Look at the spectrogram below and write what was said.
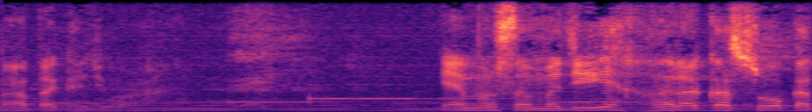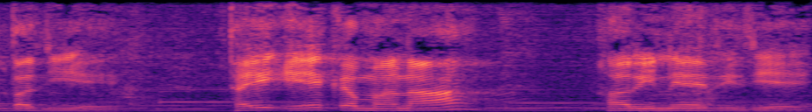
બાપા કે જોવા એમ સમજી હરક શોક તજીએ થઈ એક મના હરિને રીજીએ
